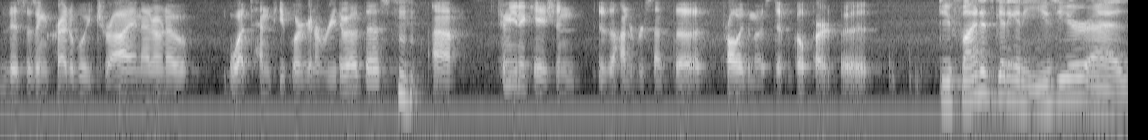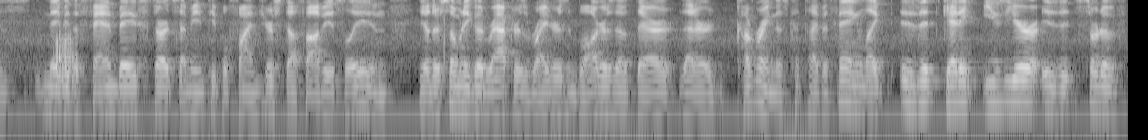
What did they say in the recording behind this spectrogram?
this is incredibly dry and I don't know what 10 people are going to read about this. uh, communication is 100% the probably the most difficult part of it. Do you find it's getting any easier as maybe the fan base starts? I mean, people find your stuff obviously, and you know, there's so many good Raptors writers and bloggers out there that are covering this type of thing. Like, is it getting easier? Is it sort of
